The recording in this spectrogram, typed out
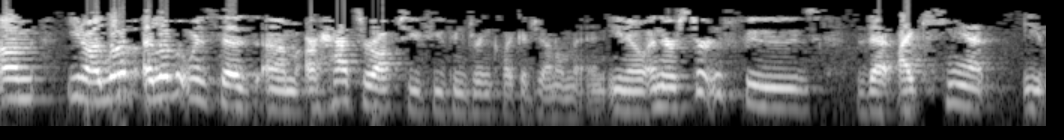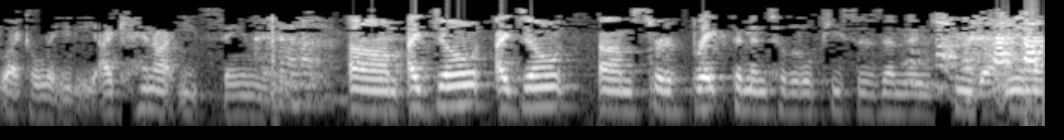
um, you know, I love I love it when it says um, our hats are off to you if you can drink like a gentleman. You know, and there are certain foods that I can't eat like a lady. I cannot eat sanely. Um, I don't I don't um, sort of break them into little pieces and then chew them. You know,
